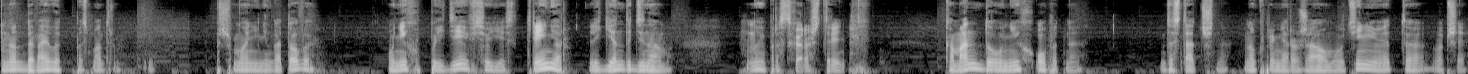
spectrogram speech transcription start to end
давай вот посмотрим, почему они не готовы. У них, по идее, все есть. Тренер — легенда Динамо. Ну и просто хороший тренер. Команда у них опытная. Достаточно. Ну, к примеру, Жао Маутиньо — это вообще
